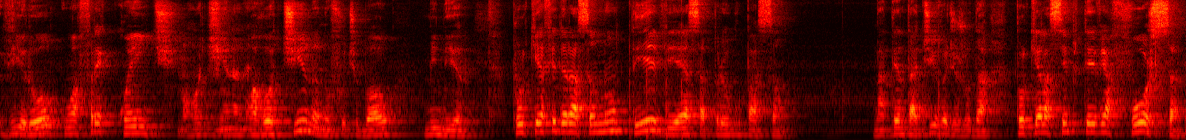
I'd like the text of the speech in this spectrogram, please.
virou uma frequente, uma rotina, né? uma rotina no futebol mineiro, porque a federação não teve essa preocupação na tentativa de ajudar, porque ela sempre teve a força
